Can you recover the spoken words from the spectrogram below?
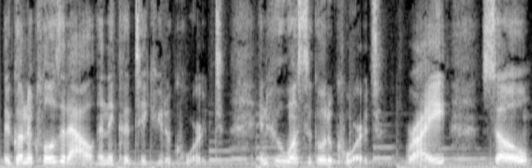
They're going to close it out and they could take you to court. And who wants to go to court, right? So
